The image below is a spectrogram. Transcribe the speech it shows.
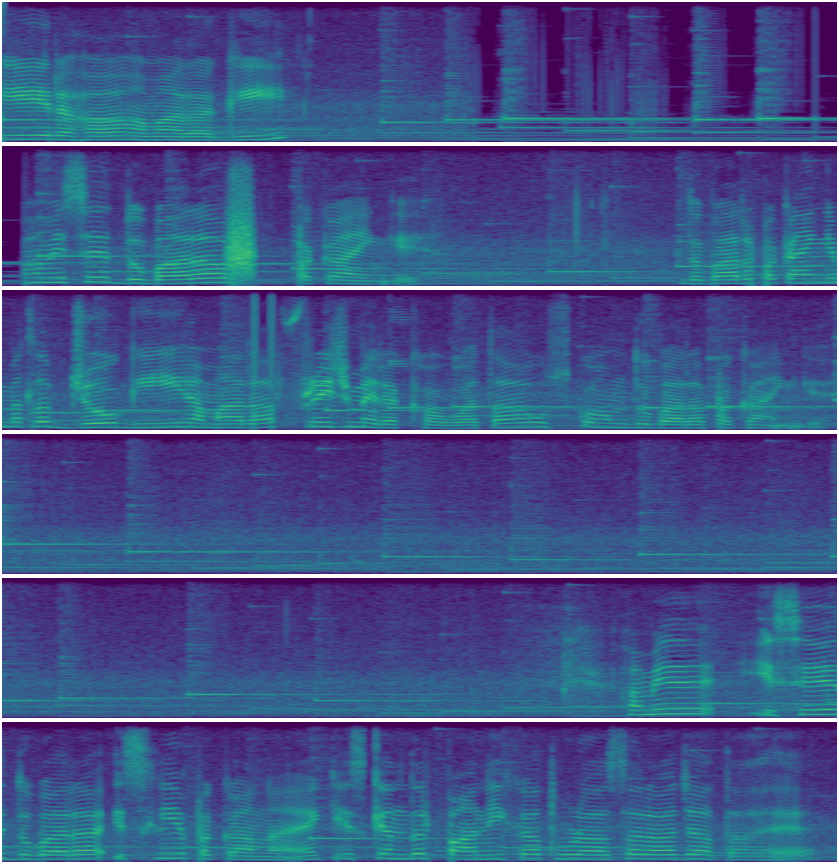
ये रहा हमारा घी। हम इसे दोबारा पकाएँगे। दोबारा पकाएँगे मतलब जो घी हमारा फ्रिज में रखा हुआ था, उसको हम दोबारा पकाएँगे। हमें इसे दोबारा इसलिए पकाना है कि इसके अंदर पानी का थोड़ा असर आ जाता है।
